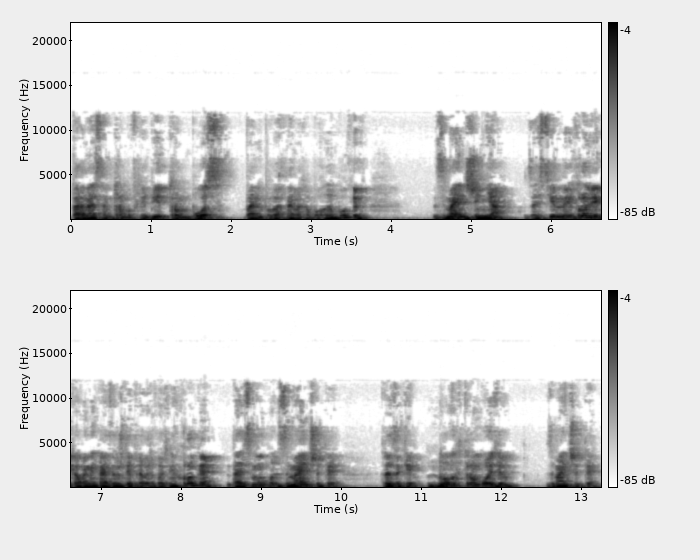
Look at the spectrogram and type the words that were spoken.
перенесений тромбофлебіт, тромбоз вен поверхневих або глибоких, зменшення застійної крові, яка виникає завжди при варикозній хворобі, дасть змогу зменшити ризики нових тромбозів, зменшити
